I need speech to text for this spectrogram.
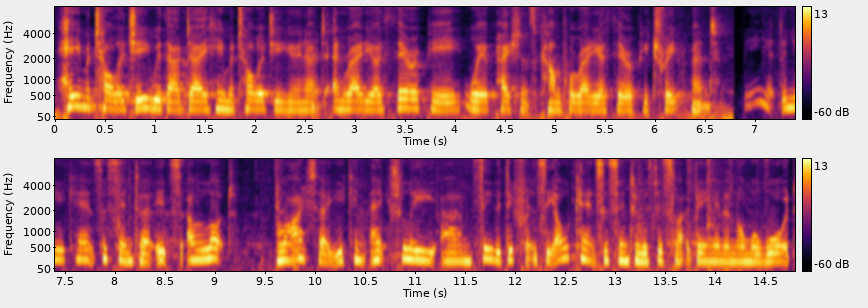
haematology with our day haematology unit and radiotherapy where patients come for radiotherapy treatment. Being at the New Cancer Centre it's a lot brighter. You can actually um, see the difference. The old cancer centre was just like being in a normal ward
